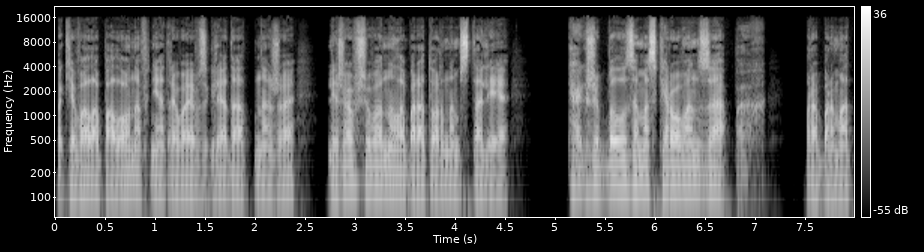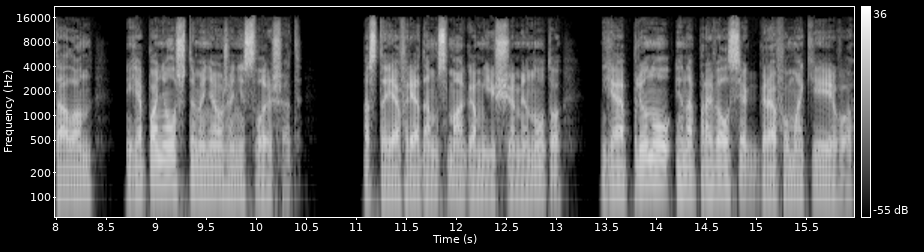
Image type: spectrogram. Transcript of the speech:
покивал Аполлонов, не отрывая взгляда от ножа, лежавшего на лабораторном столе. «Как же был замаскирован запах!» Пробормотал он, я понял, что меня уже не слышат. Постояв рядом с магом еще минуту, я плюнул и направился к графу Макееву.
